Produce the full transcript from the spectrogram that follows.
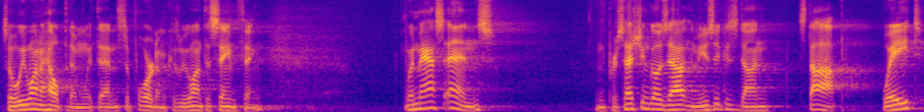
So we want to help them with that and support them because we want the same thing. When Mass ends, and the procession goes out and the music is done, stop, wait,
